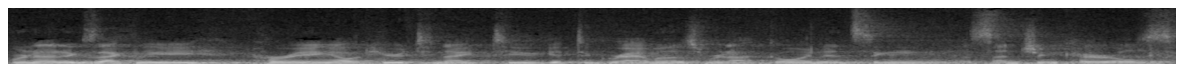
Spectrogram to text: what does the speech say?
we're not exactly hurrying out here tonight to get to grandma's. We're not going and singing Ascension carols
